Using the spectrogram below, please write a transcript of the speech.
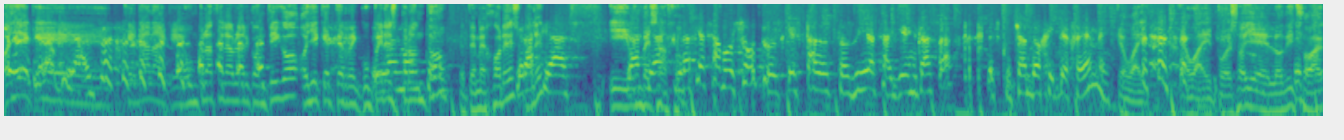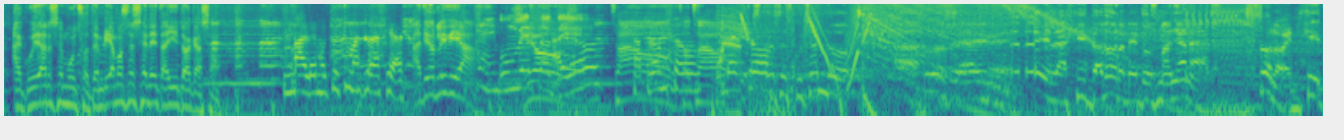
Oye, que, que nada, que un placer hablar contigo. Oye, que te recuperes Igualmente. pronto, que te mejores, ¿vale? Gracias. Y gracias, un besazo. Gracias a vosotros que he estado estos días aquí en casa escuchando Hit FM. Qué guay, qué guay. Pues oye, lo dicho, a, a cuidarse mucho. Te enviamos ese detallito a casa. Vale, muchísimas gracias. Adiós, Lidia. Un Adiós. besote. Adiós. Chao, Hasta pronto. chao, chao. Un beso. Estás escuchando a José A.M., el agitador de tus mañanas. Solo en Hit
